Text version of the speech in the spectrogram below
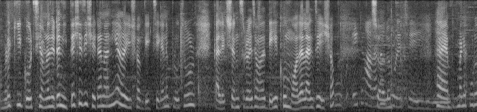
আমরা কি করছি? আমরা যেটা নিতে এসেছি সেটা না নিয়ে আমরা এইসব দেখছি। এখানে প্রচুর কালেকশনস রয়েছে আমাদের দেখে খুব মজা লাগছে এইসব। চলো। এই হ্যাঁ মানে পুরো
